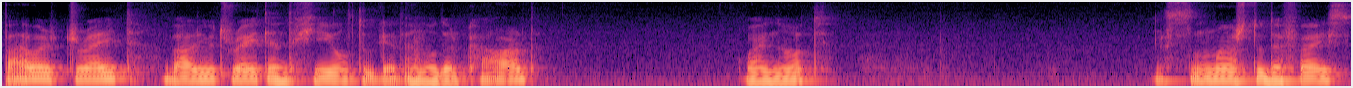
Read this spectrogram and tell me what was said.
power trade, value trade and heal to get another card. Why not? Smash to the face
